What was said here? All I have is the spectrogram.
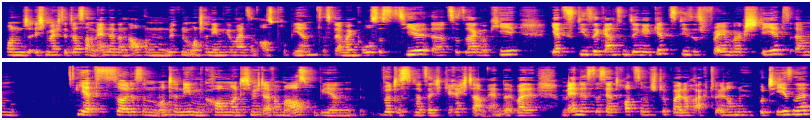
Und ich möchte das am Ende dann auch mit einem Unternehmen gemeinsam ausprobieren. Das wäre mein großes Ziel, äh, zu sagen, okay, jetzt diese ganzen Dinge gibt's, dieses Framework steht. Ähm, jetzt soll das in ein Unternehmen kommen und ich möchte einfach mal ausprobieren, wird es tatsächlich gerechter am Ende? Weil am Ende ist das ja trotzdem ein Stück weit auch aktuell noch eine Hypothese.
